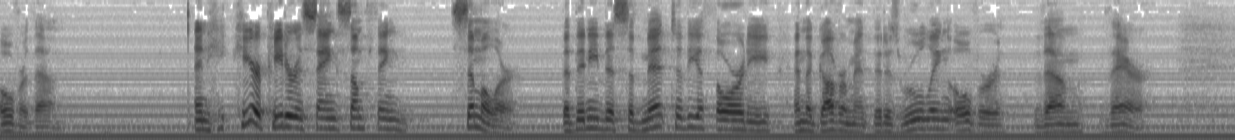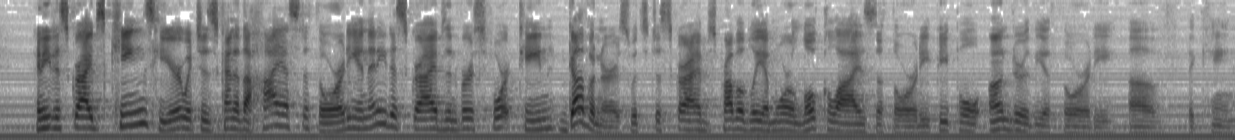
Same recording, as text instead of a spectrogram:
over them. And he, here, Peter is saying something similar that they need to submit to the authority and the government that is ruling over them there. And he describes kings here, which is kind of the highest authority. And then he describes in verse 14 governors, which describes probably a more localized authority, people under the authority of the king.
